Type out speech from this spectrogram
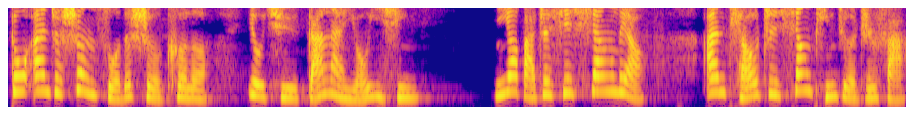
都按着圣所的舍克勒。又取橄榄油一星。你要把这些香料按调制香品者之法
